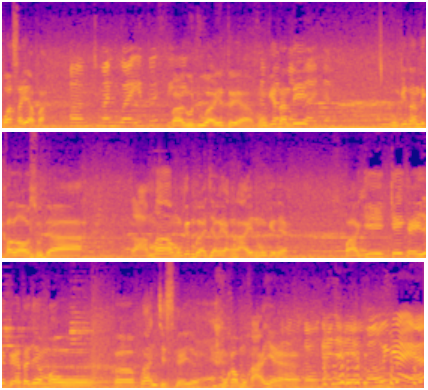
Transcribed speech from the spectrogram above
kuasai apa? Em, cuman dua itu sih. Baru dua itu ya. Mungkin Sempat nanti, mungkin nanti kalau sudah lama mungkin belajar yang lain mungkin ya. Pagi Kay kayaknya kelihatannya mau ke Prancis kayaknya. Muka-mukanya. Kamu kayaknya ya maunya ya.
